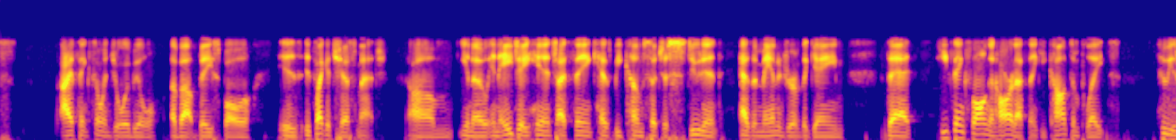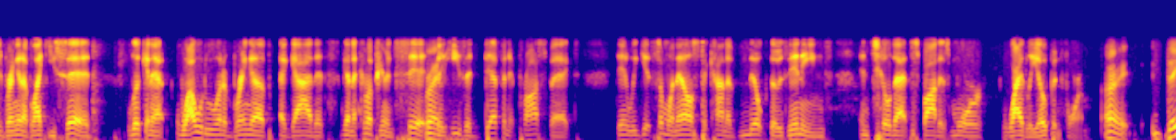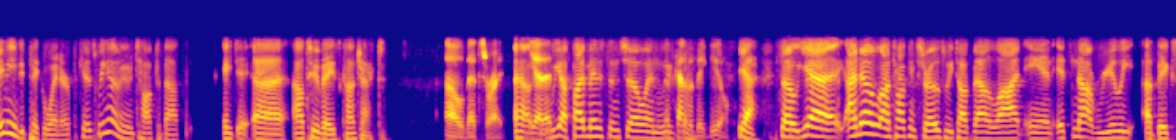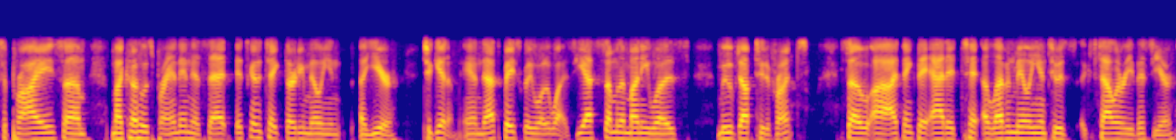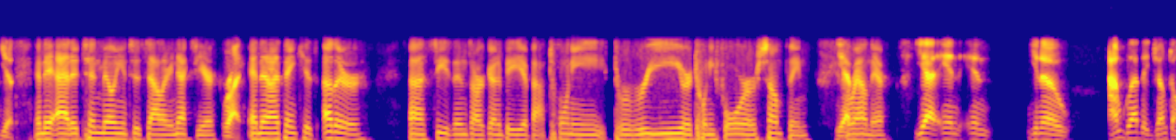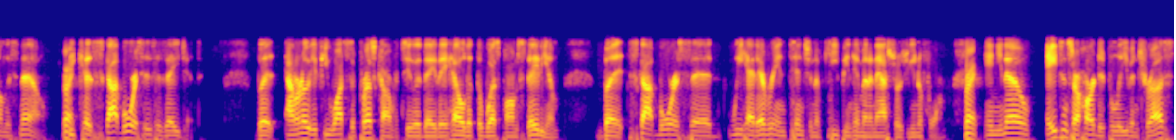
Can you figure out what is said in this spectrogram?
I think, so enjoyable about baseball is it's like a chess match. Um, you know, and AJ Hinch, I think, has become such a student as a manager of the game that he thinks long and hard. I think he contemplates who he's bringing up. Like you said, looking at why would we want to bring up a guy that's going to come up here and sit, Right. but he's a definite prospect. Then we get someone else to kind of milk those innings until that spot is more widely open for him. All right. They need to pick a winner because we haven't even talked about AJ uh, Altuve's contract. Oh, that's right. Uh, yeah, that's, we got five minutes in the show, and we've kind of a big deal. Yeah. So yeah, I know on Talking Stros we talk about it a lot, and it's not really a big surprise. Um, my co-host Brandon has said it's going to take thirty million a year to get him, and that's basically what it was. Yes, some of the money was moved up to the front, So uh, I think they added 10, 11 million to his salary this year, Yes. and they added 10 million to his salary next year. Right. And then I think his other uh, seasons are going to be about 23 or 24 or something Yeah. around there. Yeah, and and you know, I'm glad they jumped on this now Right. because Scott Boras is his agent. But I don't know if you watched the press conference the other day they held at the West Palm Stadium. But Scott Boras said we had every intention of keeping him in an Astros uniform. Right. And you know, agents are hard to believe and trust.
